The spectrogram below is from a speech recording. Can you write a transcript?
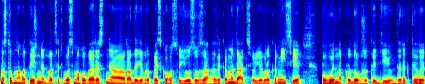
Наступного тижня, 28 вересня, Рада Європейського Союзу за рекомендацією Єврокомісії повинна продовжити дію директиви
